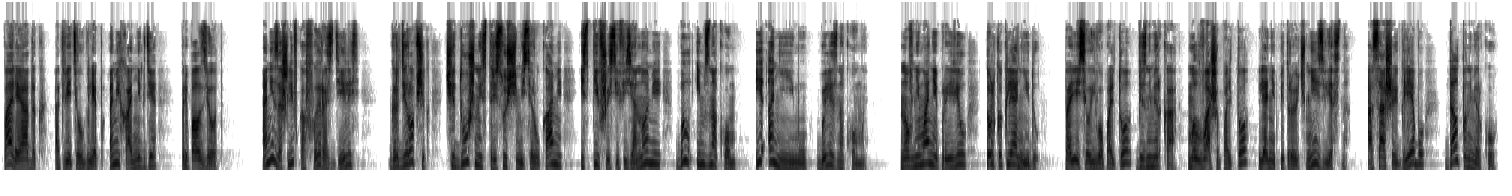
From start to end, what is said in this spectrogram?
«Порядок», — ответил Глеб. «А механик где?» «Приползет». Они зашли в кафе, разделись. Гардеробщик, чедушный, с трясущимися руками и спившейся физиономией, был им знаком, и они ему были знакомы. Но внимание проявил только к Леониду. Повесил его пальто без номерка. Мол, ваше пальто, Леонид Петрович, мне известно а Саше и Глебу дал по номерку.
